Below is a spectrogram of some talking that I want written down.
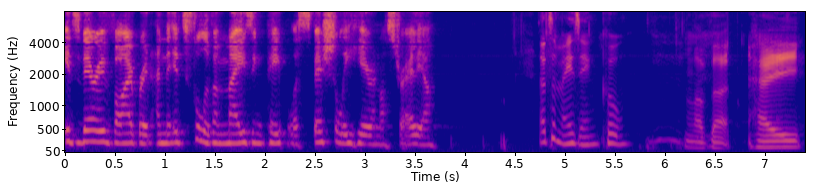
it's very vibrant and it's full of amazing people, especially here in Australia. That's amazing. Cool. Love that. Hey,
